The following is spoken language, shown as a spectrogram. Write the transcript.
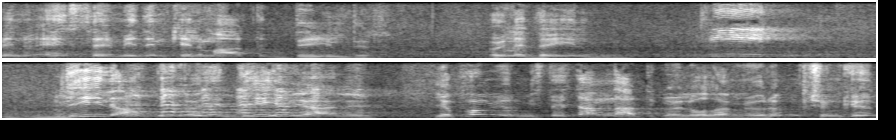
benim en sevmediğim kelime artık değildir. Öyle değil mi? Değil. Değil artık öyle değil yani. Yapamıyorum. İstesem de artık öyle olamıyorum. Çünkü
